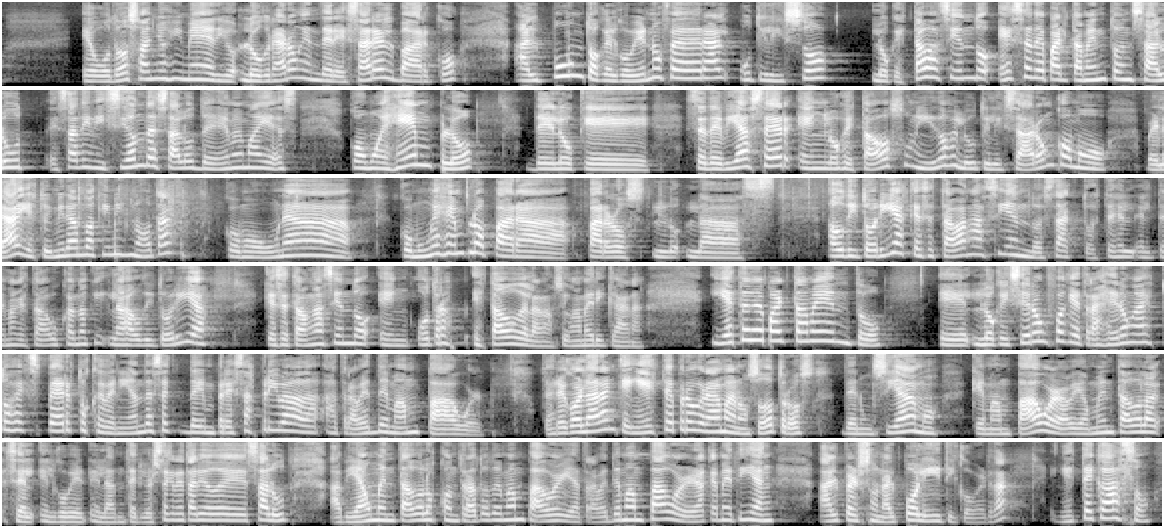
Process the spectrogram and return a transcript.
o dos años y medio, lograron enderezar el barco al punto que el gobierno federal utilizó lo que estaba haciendo ese departamento en salud, esa división de salud de MMIS, como ejemplo de lo que se debía hacer en los Estados Unidos y lo utilizaron como, ¿verdad? Y estoy mirando aquí mis notas, como una, como un ejemplo para, para los, las auditorías que se estaban haciendo, exacto, este es el, tema que estaba buscando aquí, las auditorías que se estaban haciendo en otros estados de la nación americana. Y este departamento eh, lo que hicieron fue que trajeron a estos expertos que venían de, empresas privadas a través de Manpower. Ustedes recordarán que en este programa nosotros denunciamos que Manpower había aumentado, el, el, anterior secretario de salud había aumentado los contratos de Manpower y a través de Manpower era que metían al personal político, ¿verdad? En este caso,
